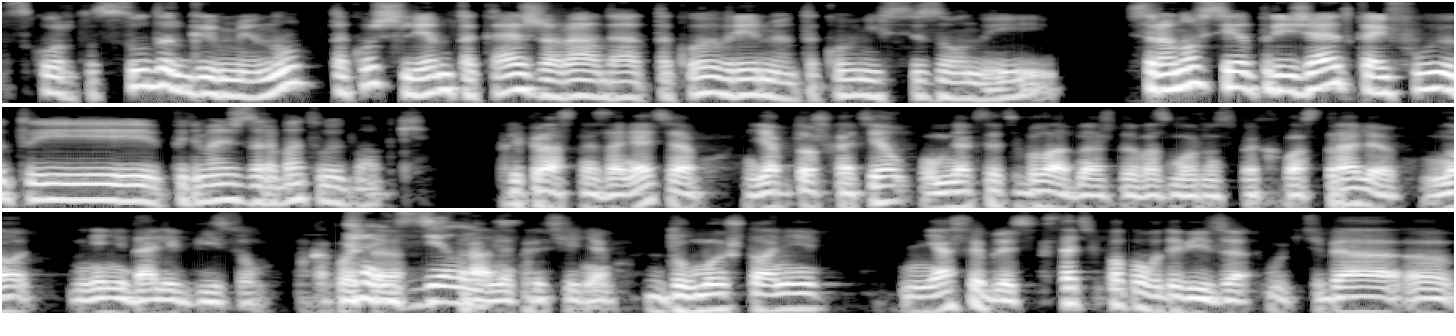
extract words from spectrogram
с с судорогами. Ну, такой шлем, такая жара, да, такое время, такой у них сезон. И все равно все приезжают, кайфуют и, понимаешь, зарабатывают бабки. Прекрасное занятие. Я бы тоже хотел. У меня, кстати, была однажды возможность поехать в Австралию, но мне не дали визу по какой-то странной причине. Думаю, что они не ошиблись. Кстати, по поводу визы. У тебя э,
